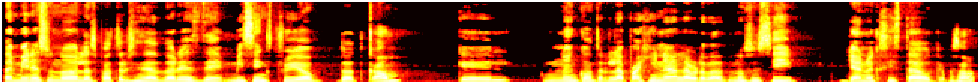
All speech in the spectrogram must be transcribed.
También es uno de los patrocinadores de missingtrio.com, que no encontré la página, la verdad, no sé si ya no exista o qué pasó,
